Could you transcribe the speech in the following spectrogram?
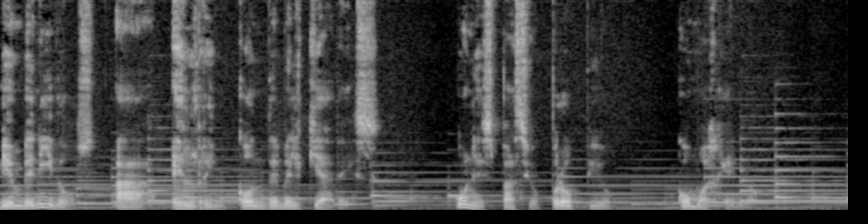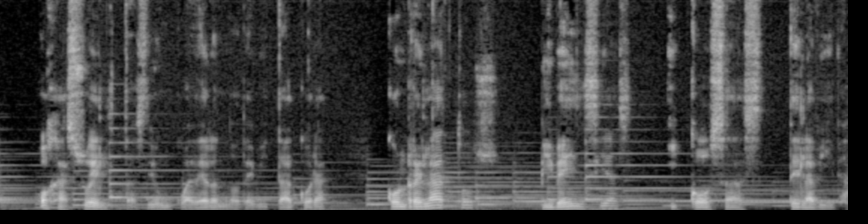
Bienvenidos a El Rincón de Melquiades, un espacio propio como ajeno. Hojas sueltas de un cuaderno de bitácora con relatos, vivencias y cosas de la vida.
